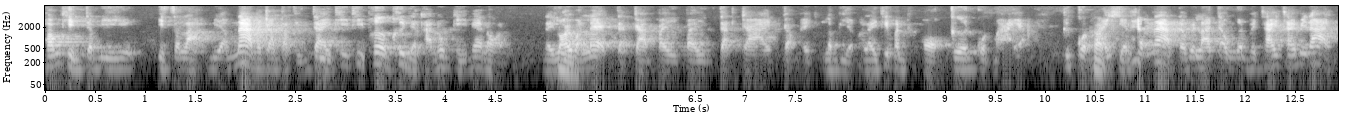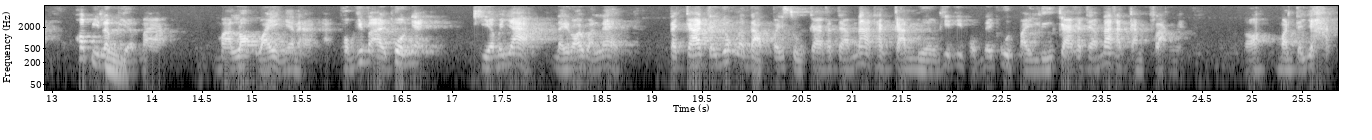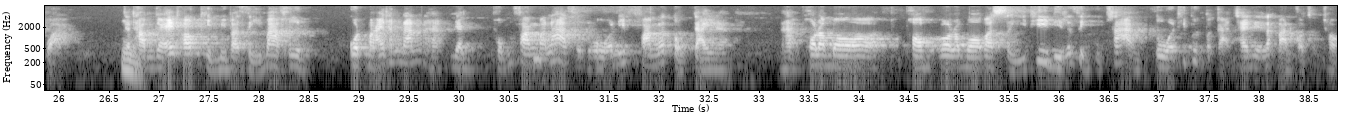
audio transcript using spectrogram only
ท้องถิ่นจะมีอิสระมีอำนาจในการตัดสินใจที่ที่เพิ่มขึ้นอย่างทันท่วงทีแน่นอน ในร้อยวันแรกจากการไปไปจัดการกับไอ้ระเบียบอะไรที่มันออกเกินกฎหมายอะคือกฎหมายเขียนให้อำนาจแต่เวลาจะเอาเงินไปใช้ใช้ไม่ได้ เพราะมีระเบียบมามาล็อกไว้อย่างเงี้ยนะฮะผมคิดว่าไอ้พวกเนี้ยเคลียร์ไม่ยากในร้อยวันแรก แต่การจะยกระดับไปสู่การกระจายอำนาจทางการเมืองที่ที่ผมได้พูดไป หรือการกระจายอำนาจทางการคลังเนี่ยเนาะมันจะยากกว่า จะทำไงให้ท้องถิ่นมีภาษีมากขึ้น กฎหมายทั้งนั้นนะฮะอย่างผมฟังมาล่าสุดโอ้โหอันนี้ฟังแล้วตกใจนะนะฮะพรบพพรบภาษีที่ดินและสิ่งปลูกสร้างตัวที่เพิ่งประกาศใช้ในรัฐบาลคอสช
